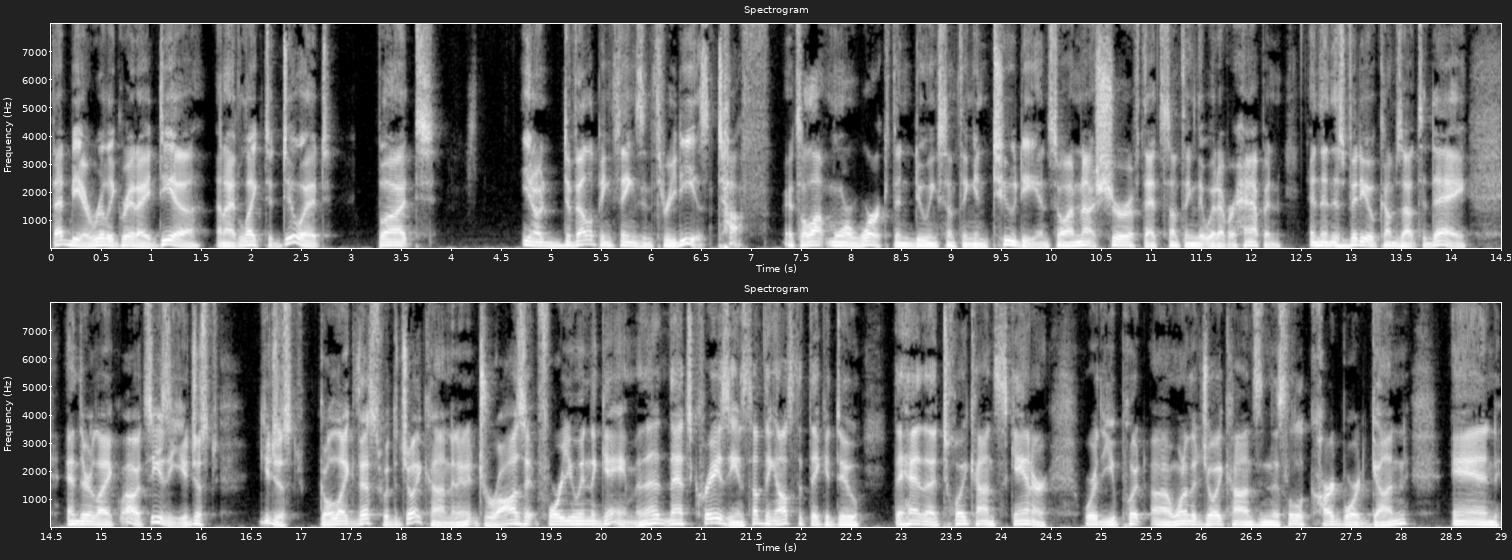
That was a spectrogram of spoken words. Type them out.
that'd be a really great idea and I'd like to do it, but you know, developing things in 3D is tough. It's a lot more work than doing something in 2D. And so I'm not sure if that's something that would ever happen. And then this video comes out today and they're like, "Well, it's easy. You just you just go like this with the Joy-Con and it draws it for you in the game. And that, that's crazy. And something else that they could do, they had a Toy-Con scanner where you put uh, one of the Joy-Cons in this little cardboard gun and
